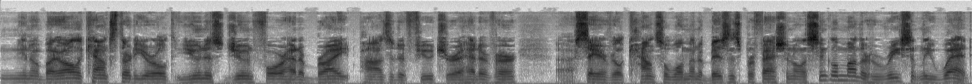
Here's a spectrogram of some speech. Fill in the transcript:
You know, by all accounts, 30 year old Eunice Dwumfour had a bright, positive future ahead of her. A Sayreville councilwoman, a business professional, a single mother who recently wed.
